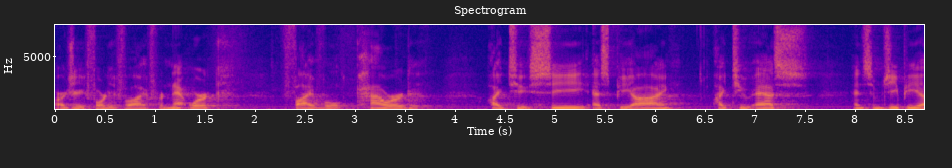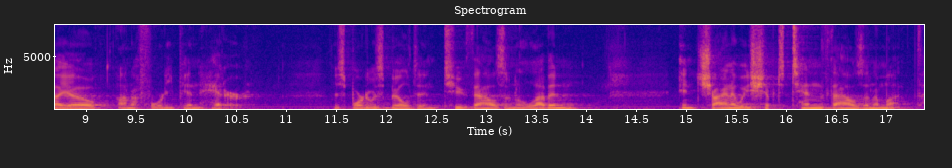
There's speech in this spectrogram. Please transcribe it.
RJ45 for network, 5 volt powered, I2C, SPI, I2S, and some GPIO on a 40 pin header. This board was built in 2011. In China, we shipped 10,000 a month.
